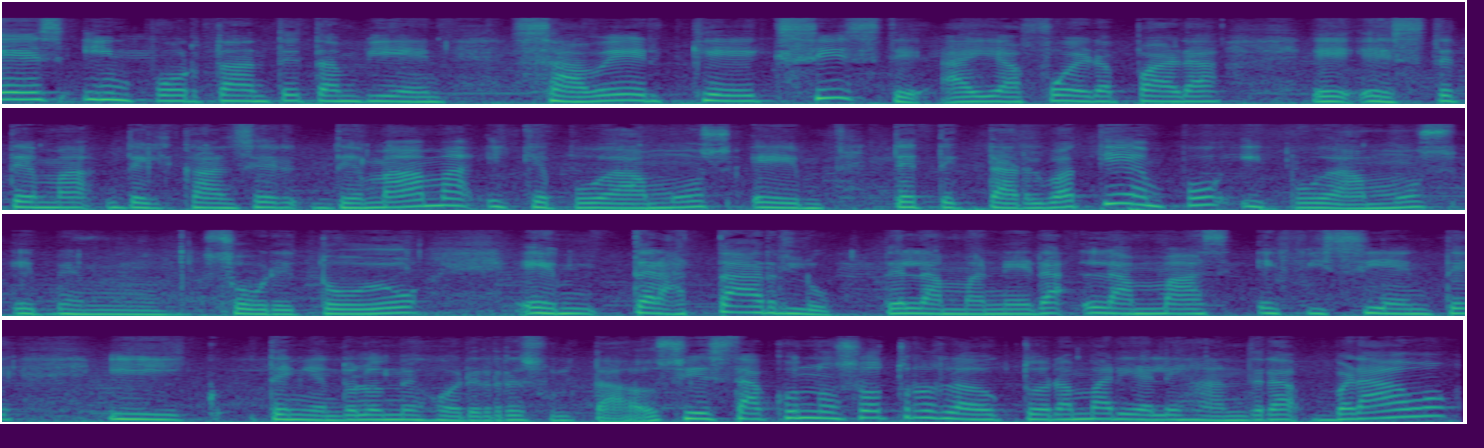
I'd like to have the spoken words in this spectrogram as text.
es importante también saber qué existe ahí afuera para eh, este tema del cáncer de mama y que podamos eh, detectarlo a tiempo y podamos, eh, em, sobre todo, em, tratarlo de la manera la más eficiente y teniendo los mejores resultados. Y está con nosotros la doctora María Alejandra Bravo.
